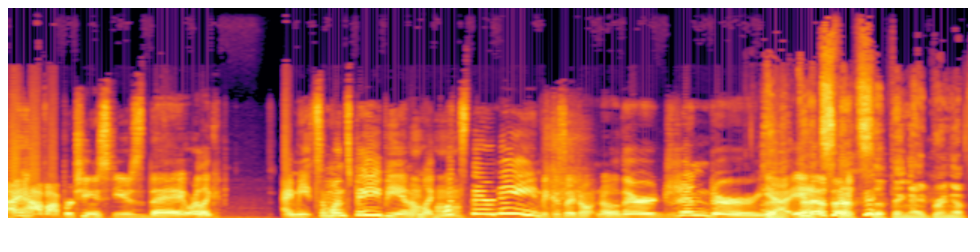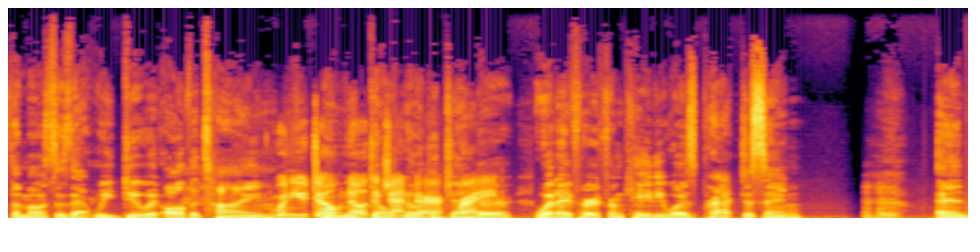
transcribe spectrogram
I have opportunities to use they or like I meet someone's baby and I'm like, what's mm-hmm. their name? Because I don't know their gender. Yeah, you that's, know. So. that's the thing I bring up the most is that we do it all the time when you don't, when know, the don't know the gender. Right. What I've heard from Katie was practicing. Mm-hmm and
